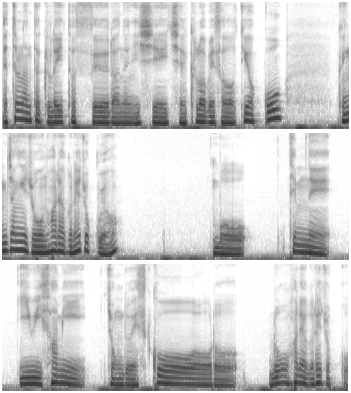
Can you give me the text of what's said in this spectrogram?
애틀란타 글레이터스라는 ECHL 클럽에서 뛰었고 굉장히 좋은 활약을 해줬고요. 뭐 팀 내 2위, 3위 정도의 스코어로 활약을 해줬고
